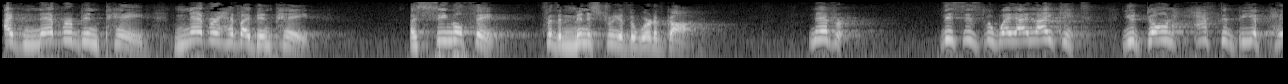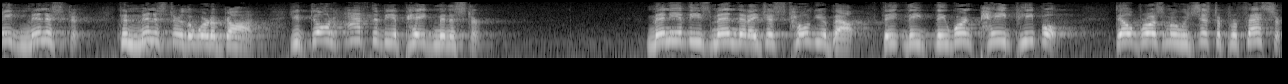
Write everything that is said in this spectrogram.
I've never been paid, never have I been paid a single thing for the ministry of the Word of God. Never. This is the way I like it. You don't have to be a paid minister to minister the Word of God. You don't have to be a paid minister. Many of these men that I just told you about, they, they, they weren't paid people. Del Broersma was just a professor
